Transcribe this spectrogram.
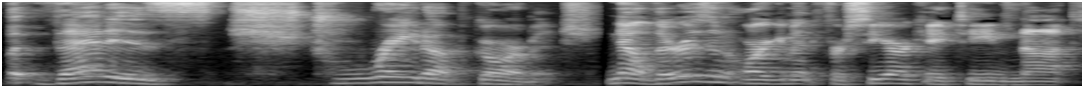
But that is straight up garbage. Now, there is an argument for CRKT not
